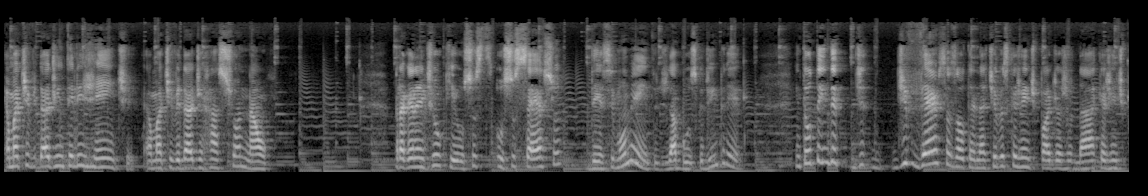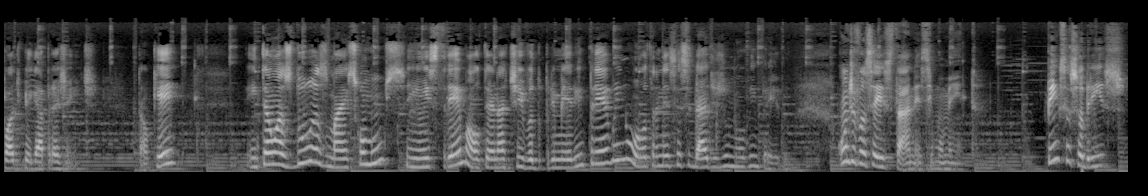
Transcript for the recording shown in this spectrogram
É uma atividade inteligente, é uma atividade racional para garantir o que? O, su o, sucesso desse momento, de, da busca de emprego. Então tem de, de, diversas alternativas que a gente pode ajudar, que a gente pode pegar para a gente, tá ok? Então as duas mais comuns, em um extremo a alternativa do primeiro emprego e no outro a necessidade de um novo emprego. Onde você está nesse momento? Pensa sobre isso.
